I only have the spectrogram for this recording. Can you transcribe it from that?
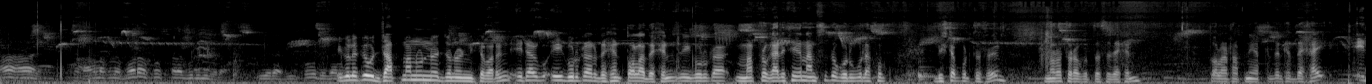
হ্যাঁ হ্যাঁ এগুলো কেউ জাতমান উন্নয়নের জন্য নিতে পারেন। এটার এই গরুটার দেখেন তলা দেখেন। এই গরুটা মাত্র গাড়ি থেকে নামছে তো গরুগুলা খুব ডিস্টার্ব করতেছে নড়াচড়া করতেছে দেখেন। তলাটা আপনি আপনাদেরকে দেখাই। এই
